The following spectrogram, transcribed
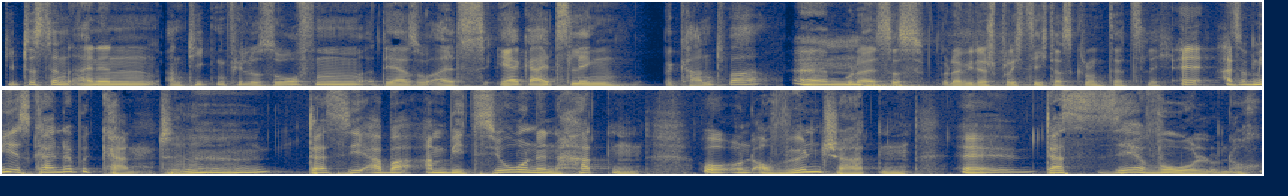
Gibt es denn einen antiken Philosophen, der so als Ehrgeizling bekannt war? Ähm, oder, ist es, oder widerspricht sich das grundsätzlich? Äh, also mir ist keiner bekannt. Mhm. Dass sie aber Ambitionen hatten und auch Wünsche hatten, äh, das sehr wohl und auch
